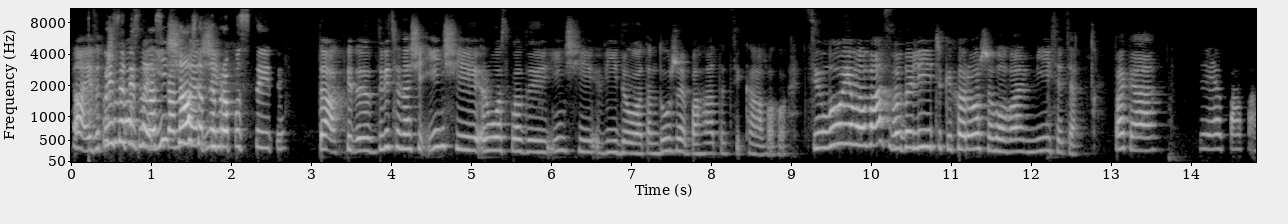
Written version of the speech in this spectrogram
А, і вас на на наш канал, щоб не пропустити. Так, е, дивіться наші інші розклади, інші відео, там дуже багато цікавого. Цілуємо вас, водолійчики, хорошого вам місяця. Пока! Все, папа.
